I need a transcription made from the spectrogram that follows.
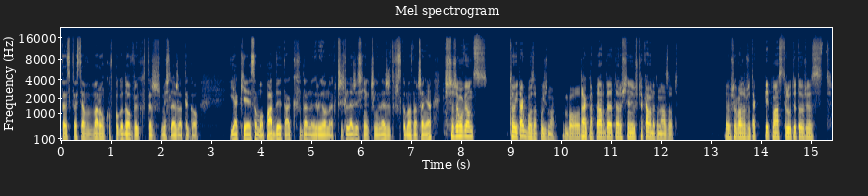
to jest kwestia warunków pogodowych, też myślę, że tego, jakie są opady tak, w danych rejonach, czy leży śnieg, czy nie leży, to wszystko ma znaczenie. Szczerze mówiąc, to i tak było za późno, bo tak, Tak. naprawdę te rośliny już czekały na ten azot. Ja już uważam, że tak 15 luty to już jest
